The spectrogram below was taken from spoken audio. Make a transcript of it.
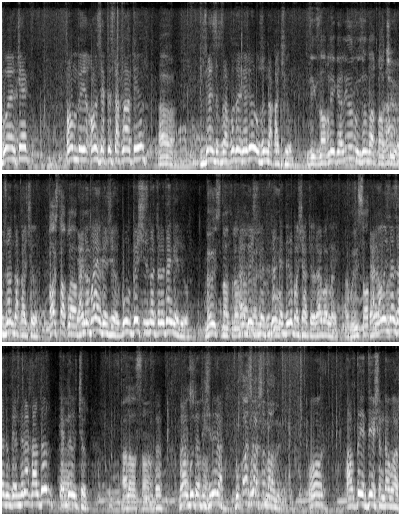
bu erkek 15 18 takla atıyor. Evet. Güzel zıkzaklı da geliyor, uzun da kaçıyor. Zigzaglı geliyor uzun da Ha, kaçıyor. uzun da kaçıyor. Kaç takla yapıyor? Yani bayağı geziyor. Bu 500 metreden geliyor. 500 metreden Ha 500 geliyor. metreden Bu- kendini başa atıyor ha vallahi. Ha, bunu satma. Yani o yüzden zaten kendine kaldır, kendini uçur. Allah sana. Ha. Ha, bu da dişini Bu kaç yaşındadır? o 6-7 yaşında var.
